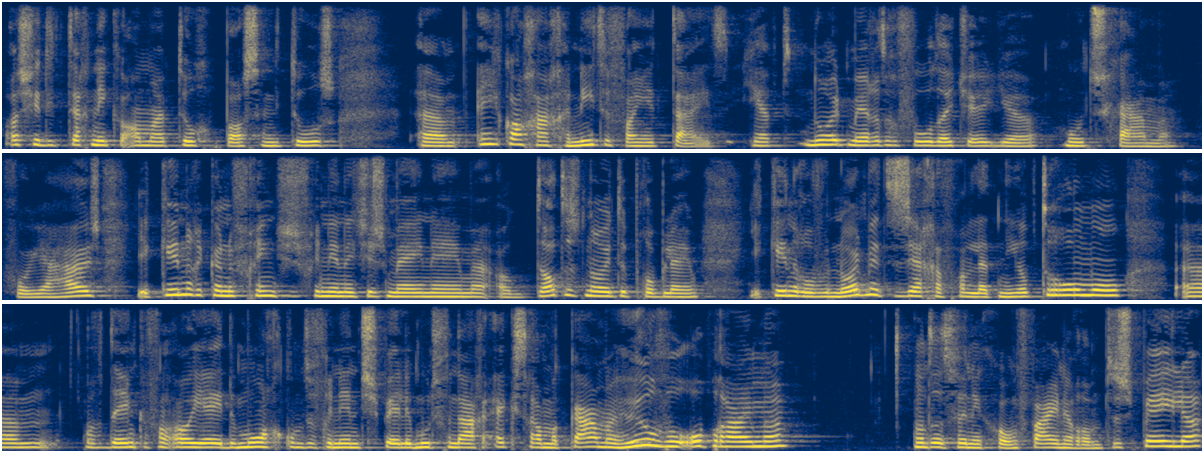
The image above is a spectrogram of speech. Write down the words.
Als je die technieken allemaal hebt toegepast en die tools. Um, en je kan gaan genieten van je tijd. Je hebt nooit meer het gevoel dat je je moet schamen voor je huis. Je kinderen kunnen vriendjes, vriendinnetjes meenemen. Ook dat is nooit het probleem. Je kinderen hoeven nooit meer te zeggen van let niet op de rommel. Um, of denken van oh jee, de morgen komt een vriendin te spelen. Ik moet vandaag extra mijn kamer heel veel opruimen. Want dat vind ik gewoon fijner om te spelen.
